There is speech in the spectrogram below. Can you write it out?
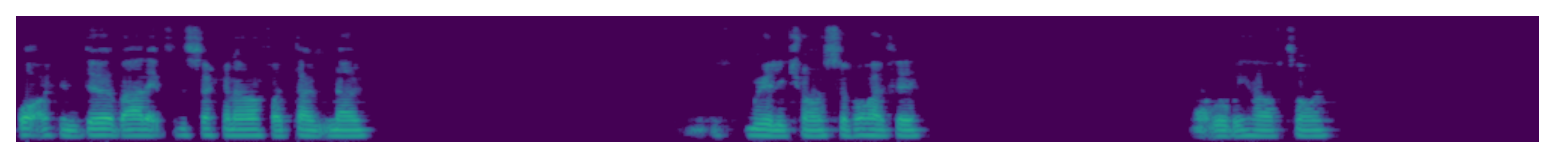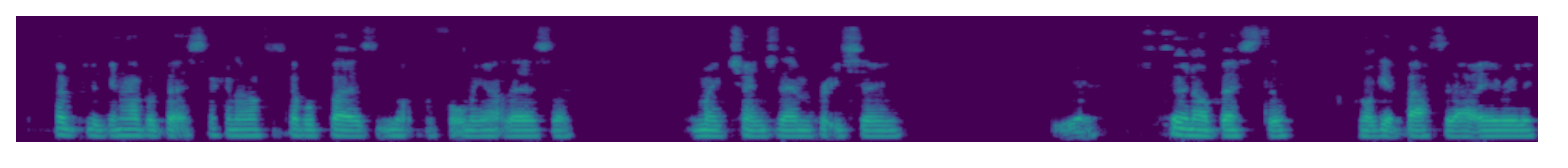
what I can do about it for the second half, I don't know. Just really trying to survive here. That will be half time. Hopefully, we can have a better second half. A couple of players not performing out there, so we may change them pretty soon. Yeah, just doing our best to not get battered out here, really.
